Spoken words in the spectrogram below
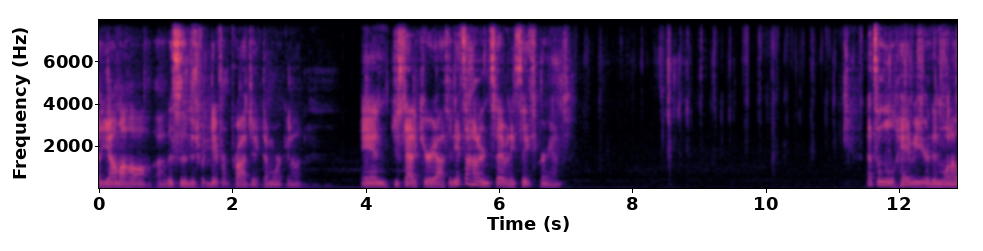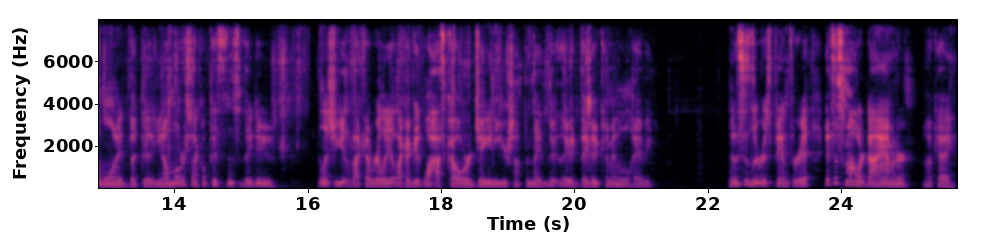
a Yamaha. Uh, this is a different different project I'm working on. And just out of curiosity, it's 176 grams. That's a little heavier than what I wanted, but uh, you know, motorcycle pistons they do unless you get like a really like a good Wiseco or J and E or something, they, they they do come in a little heavy. Now this is the wrist pin for it. It's a smaller diameter, okay.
